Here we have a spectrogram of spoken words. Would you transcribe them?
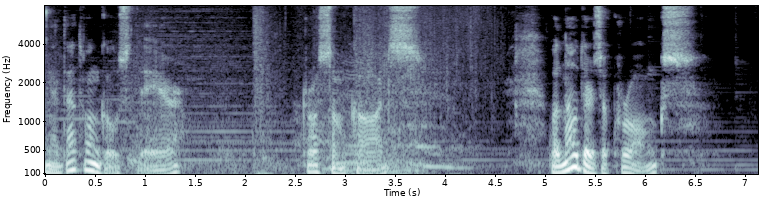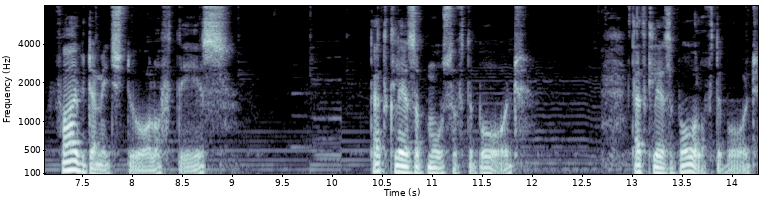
That one goes there. Draw some cards. Well, now there's a Kronx. 5 damage to all of these. That clears up most of the board. That clears up all of the board.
